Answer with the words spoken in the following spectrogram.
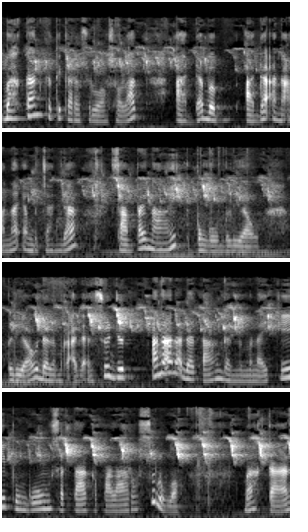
Bahkan ketika Rasulullah sholat, ada ada anak-anak yang bercanda sampai naik ke punggung beliau. Beliau dalam keadaan sujud. Anak-anak datang dan menaiki punggung serta kepala Rasulullah. Bahkan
